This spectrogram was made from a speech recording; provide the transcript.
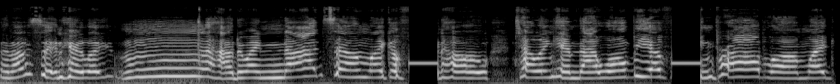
And I'm sitting here like, mm, how do I not sound like a hoe telling him that won't be a problem? Like,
